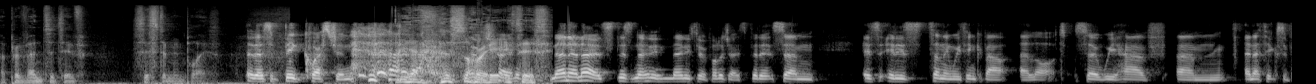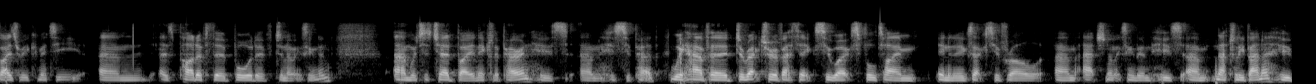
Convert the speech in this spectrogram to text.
a preventative system in place? That's a big question. yeah, sorry, it is. No, no, no. It's, there's no, no need to apologise, but it's um, it's it is something we think about a lot. So we have um, an ethics advisory committee um, as part of the board of Genomics England, um, which is chaired by Nicola Perrin, who's um, who's superb. We have a director of ethics who works full time in an executive role um, at Genomics England, who's um, Natalie Banner, who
